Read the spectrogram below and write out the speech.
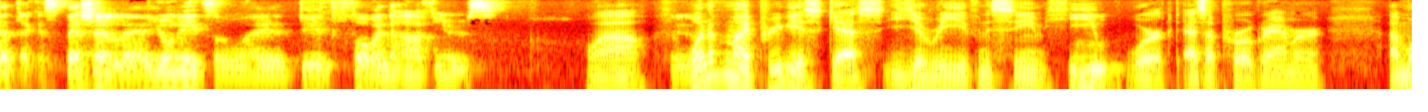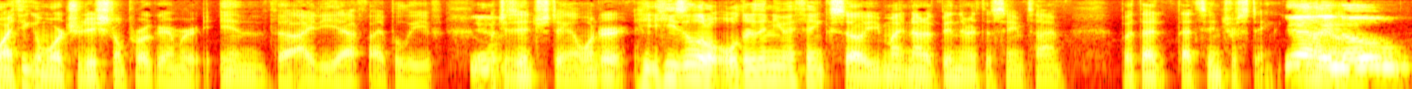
had like a special uh, unit, so I did four and a half years. Wow. Yeah. One of my previous guests, Yariv Nissim, he Mhm. worked as a programmer, a more I think a more traditional programmer in the IDF, I believe, Yeah. which is interesting. I wonder he, he's a little older than you, I think, so you might not have been there at the same time, but that that's interesting. Yeah, you I know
